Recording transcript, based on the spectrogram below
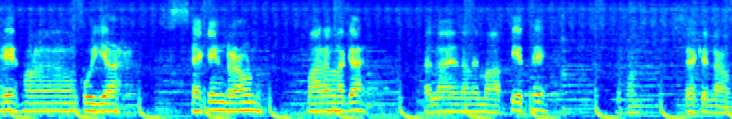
ਇਹ ਹੁਣ ਕੋਈ ਆ ਸੈਕਿੰਡ ਰਾਉਂਡ ਮਾਰਨ ਲੱਗਾ। ਪਹਿਲਾਂ ਇਹਨਾਂ ਨੇ ਮਾਰਤੀ ਇੱਥੇ। ਹੁਣ ਸੈਕਿੰਡ ਰਾਉਂਡ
